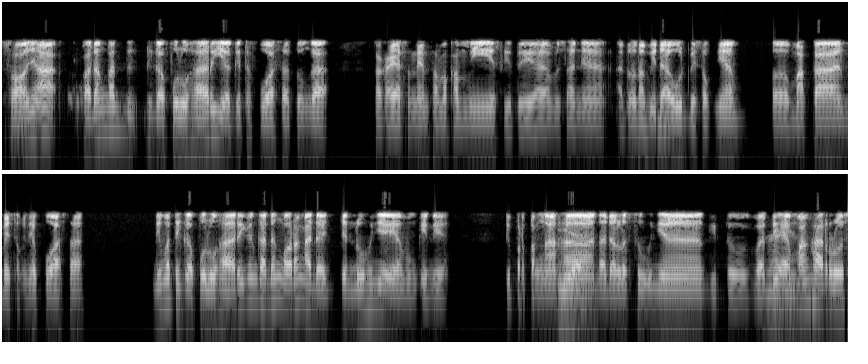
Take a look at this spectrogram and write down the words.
Soalnya ah, kadang kan 30 hari ya kita puasa tuh nggak nggak kayak Senin sama Kamis gitu ya. Misalnya atau Nabi Hmm. Daud besoknya eh, makan, besoknya puasa. Ini mah 30 hari kan kadang orang ada jenuhnya ya mungkin ya. Di pertengahan ada lesunya gitu. Berarti Nah, emang itu. harus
